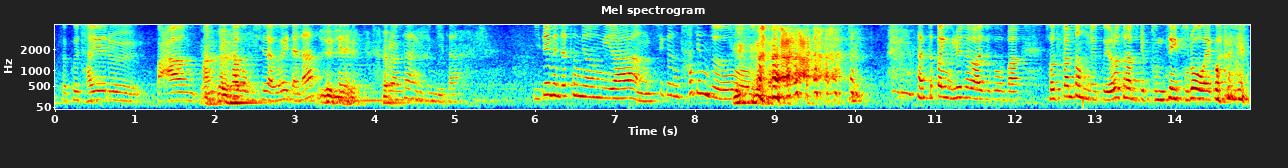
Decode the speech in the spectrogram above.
그래서 그 자유를 막 만끽하고 계시다고 해야 되나? 예, 예. 네, 그런 상황이십니다. 이재명 대통령이랑 찍은 사진도 단톡방에 올리셔가지고 막 저도 깜짝 놀랐고 여러 사람들이 굉장히 부러워했거든요.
